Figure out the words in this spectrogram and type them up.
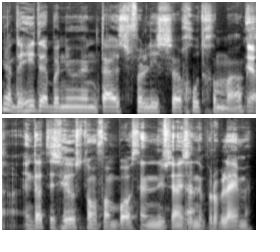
Ja, de Heat hebben nu een thuisverlies eh, goed gemaakt. Ja, en dat is heel stom van Boston. En nu zijn ze in de problemen.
